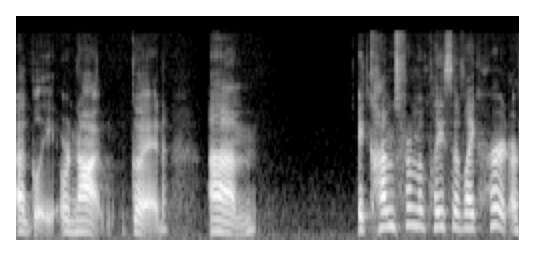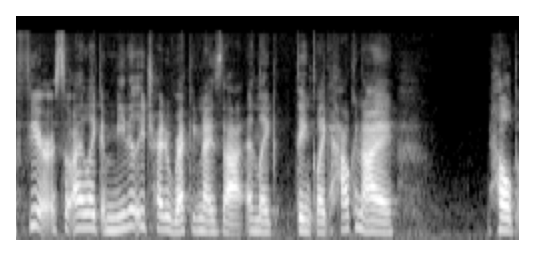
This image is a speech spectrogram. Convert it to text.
ugly or not good, um, it comes from a place of like hurt or fear. So I like immediately try to recognize that and like think like, how can I help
